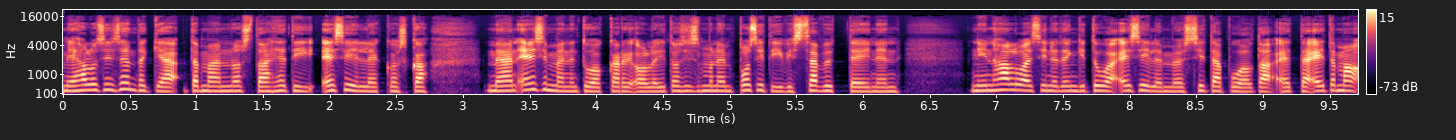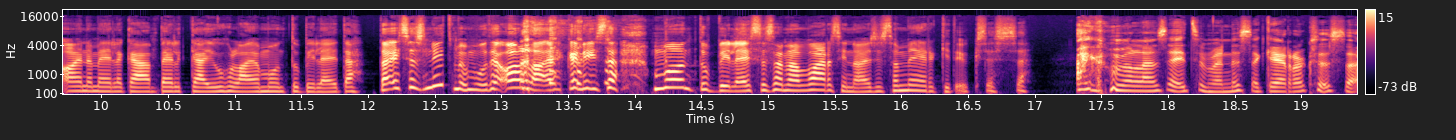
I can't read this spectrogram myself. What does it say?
Minä halusin sen takia tämän nostaa heti esille, koska meidän ensimmäinen tuokkari oli tosi semmoinen positiivissävytteinen, niin haluaisin jotenkin tuoda esille myös sitä puolta, että ei tämä aina meilläkään pelkkää juhlaa ja monttupileitä. Tai itse asiassa nyt me muuten ollaan ehkä niissä monttupileissä sanan varsinaisessa merkityksessä. Aika me ollaan seitsemännessä kerroksessa.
